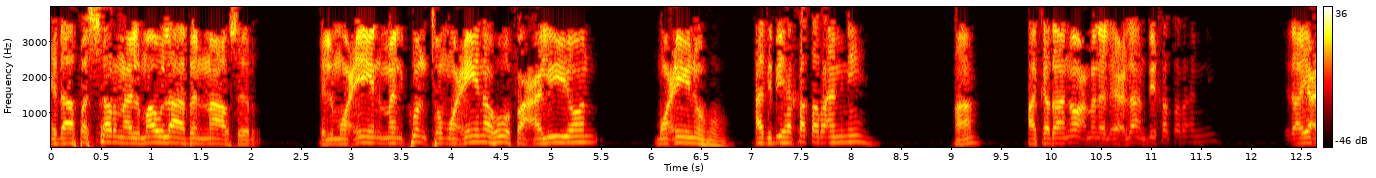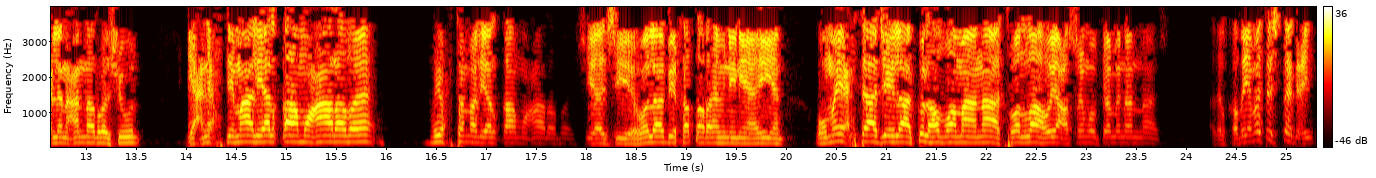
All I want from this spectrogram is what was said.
إذا فسرنا المولى بالناصر المعين من كنت معينه فعلي معينه. هذه بها خطر أمني؟ ها؟ هكذا نوع من الإعلان بخطر أمني؟ إذا يعلن عنا الرسول يعني احتمال يلقى معارضة يحتمل يلقى معارضة سياسية ولا بخطر أمني نهائيا وما يحتاج إلى كل هالضمانات والله يعصمك من الناس. هذه القضية ما تستدعي.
